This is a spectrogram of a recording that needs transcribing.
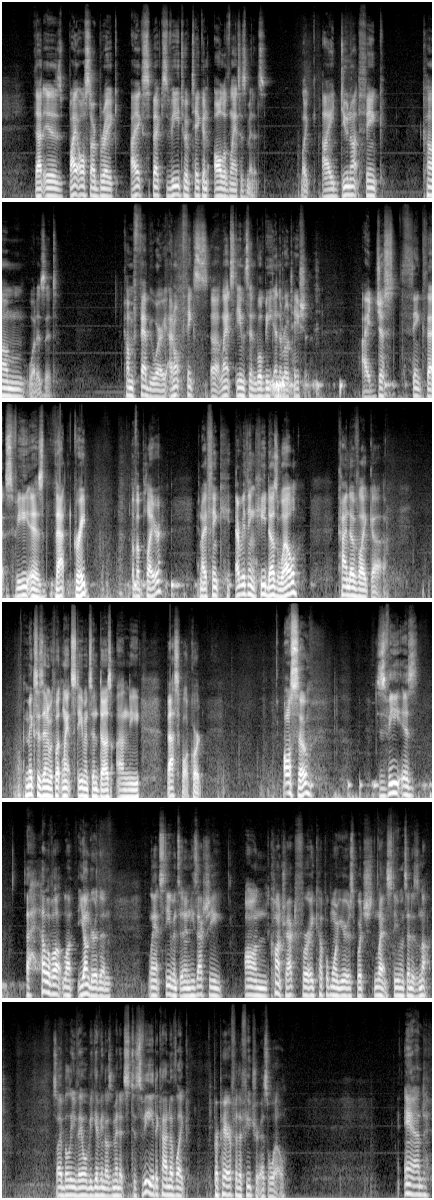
that is by All Star break, I expect Svi to have taken all of Lance's minutes. Like, I do not think come, what is it? Come February, I don't think uh, Lance Stephenson will be in the rotation. I just think that Svi is that great of a player and I think everything he does well kind of like uh, mixes in with what Lance Stephenson does on the basketball court. Also, Svi is a hell of a lot younger than Lance Stephenson, and he's actually on contract for a couple more years, which Lance Stephenson is not. So I believe they will be giving those minutes to Svi to kind of like prepare for the future as well. And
